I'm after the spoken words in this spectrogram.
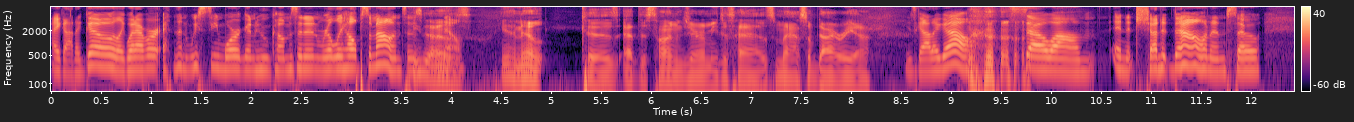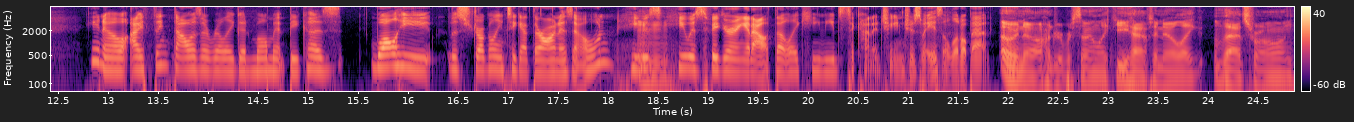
I got to go, like whatever. And then we see Morgan who comes in and really helps him out and says, He no. Yeah, no, because at this time Jeremy just has massive diarrhea. he's got to go. so, um, and it shut it down. And so, you know, I think that was a really good moment because while he was struggling to get there on his own, he was Mhm. he was figuring it out that like he needs to kind of change his ways a little bit. Oh no, hundred percent. Like you have to know, like that's wrong,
